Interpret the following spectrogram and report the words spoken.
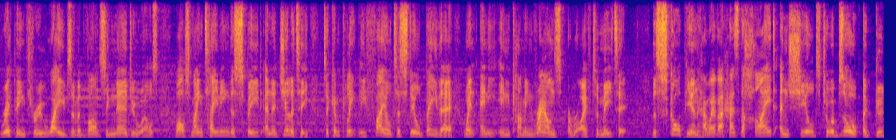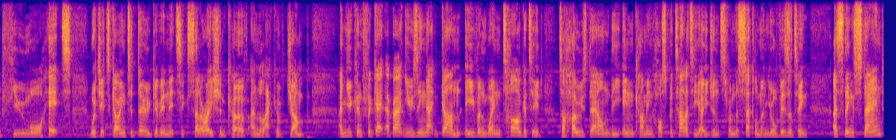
ripping through waves of advancing ne'er-do-wells whilst maintaining the speed and agility to completely fail to still be there when any incoming rounds arrive to meet it. The Scorpion however has the hide and shields to absorb a good few more hits which it's going to do given its acceleration curve and lack of jump and you can forget about using that gun even when targeted to hose down the incoming hospitality agents from the settlement you're visiting. As things stand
